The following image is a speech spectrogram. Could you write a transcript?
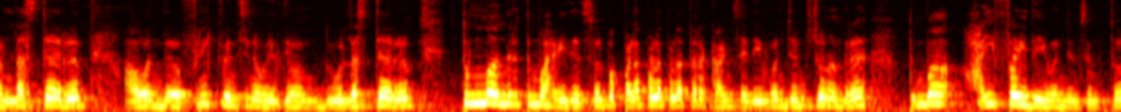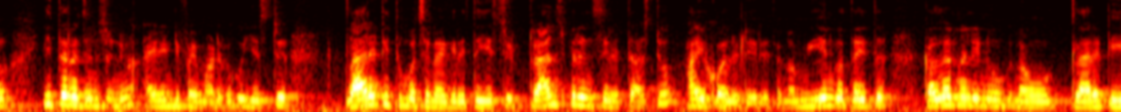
ಒಂದು ಲಸ್ಟರ್ ಆ ಒಂದು ಫ್ರೀಕ್ವೆನ್ಸಿ ನಾವು ಹೇಳ್ತೀವಿ, ಒಂದು ಲಸ್ಟರ್ ತುಂಬ ಅಂದರೆ ತುಂಬ ಹೈ ಇದೆ. ಸ್ವಲ್ಪ ಪಳ ಪಳ ಪಳ ಥರ ಕಾಣಿಸ್ತಾ ಇದೆ. ಈ ಒಂದು ಜೆಮ್ಸ್ಟೋನ್ ಅಂದರೆ ತುಂಬ ಹೈಫೈ ಇದೆ ಈ ಒಂದು ಜೆಮ್ಸನ್ತು ಈ ಥರ ಜೆಮ್ಸ್ಟೋನ್ ನೀವು ಐಡೆಂಟಿಫೈ ಮಾಡಬೇಕು. ಎಷ್ಟು ಕ್ಲಾರಿಟಿ ತುಂಬ ಚೆನ್ನಾಗಿರುತ್ತೆ, ಎಷ್ಟು ಟ್ರಾನ್ಸ್ಪಿರೆನ್ಸಿ ಇರುತ್ತೆ, ಅಷ್ಟು ಹೈ ಕ್ವಾಲಿಟಿ ಇರುತ್ತೆ. ನಮ್ಗೆ ಏನು ಗೊತ್ತಾಯಿತು? ಕಲರ್ನಲ್ಲಿ ನಾವು ಕ್ಲಾರಿಟಿ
